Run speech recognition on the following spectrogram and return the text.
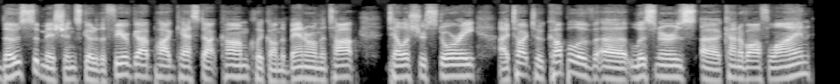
those submissions. Go to the fearofgodpodcast.com, click on the banner on the top, tell us your story. I talked to a couple of, uh, listeners, uh, kind of offline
